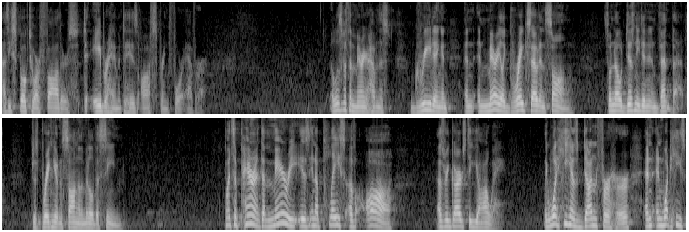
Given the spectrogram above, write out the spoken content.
as he spoke to our fathers, to Abraham, and to his offspring forever. Elizabeth and Mary are having this greeting, and, and, and Mary like breaks out in song. So no, Disney didn't invent that. Just breaking out in song in the middle of a scene. But it's apparent that Mary is in a place of awe as regards to Yahweh. like what he has done for her and, and what he's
